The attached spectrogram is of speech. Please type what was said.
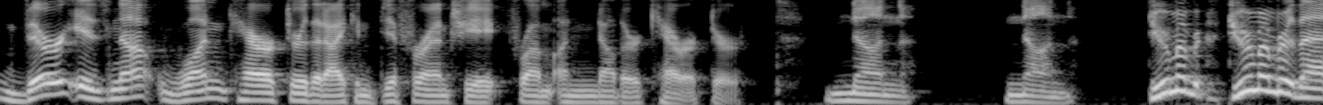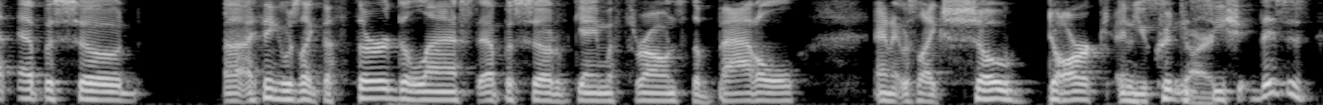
There is not one character that I can differentiate from another character. None. None. Do you remember do you remember that episode uh, I think it was like the third to last episode of Game of Thrones, the battle, and it was like so dark and you couldn't dark. see shit. This is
